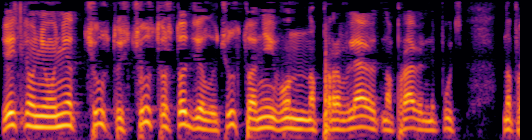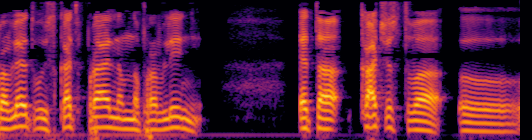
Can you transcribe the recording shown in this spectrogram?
если у него нет чувств, то есть чувства что делают? Чувства, они его направляют на правильный путь, направляют его искать в правильном направлении это качество э,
